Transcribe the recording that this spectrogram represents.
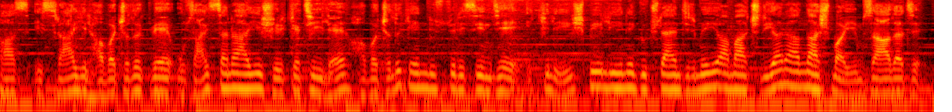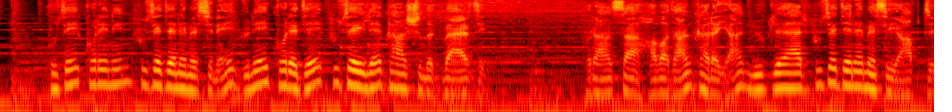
Fas, İsrail Havacılık ve Uzay Sanayi Şirketi ile havacılık endüstrisinde ikili işbirliğini güçlendirmeyi amaçlayan anlaşma imzaladı. Kuzey Kore'nin füze denemesine Güney Kore'de füzeyle karşılık verdi. Fransa havadan karaya nükleer füze denemesi yaptı.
